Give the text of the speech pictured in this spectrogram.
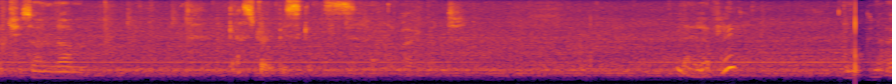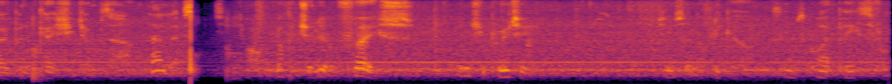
But she's on um, gastro biscuits. Hello, lovely. I'm not going to open in case she jumps out. Hello, Oh, look at your little face. Isn't she pretty? She's a lovely girl. Seems quite peaceful.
